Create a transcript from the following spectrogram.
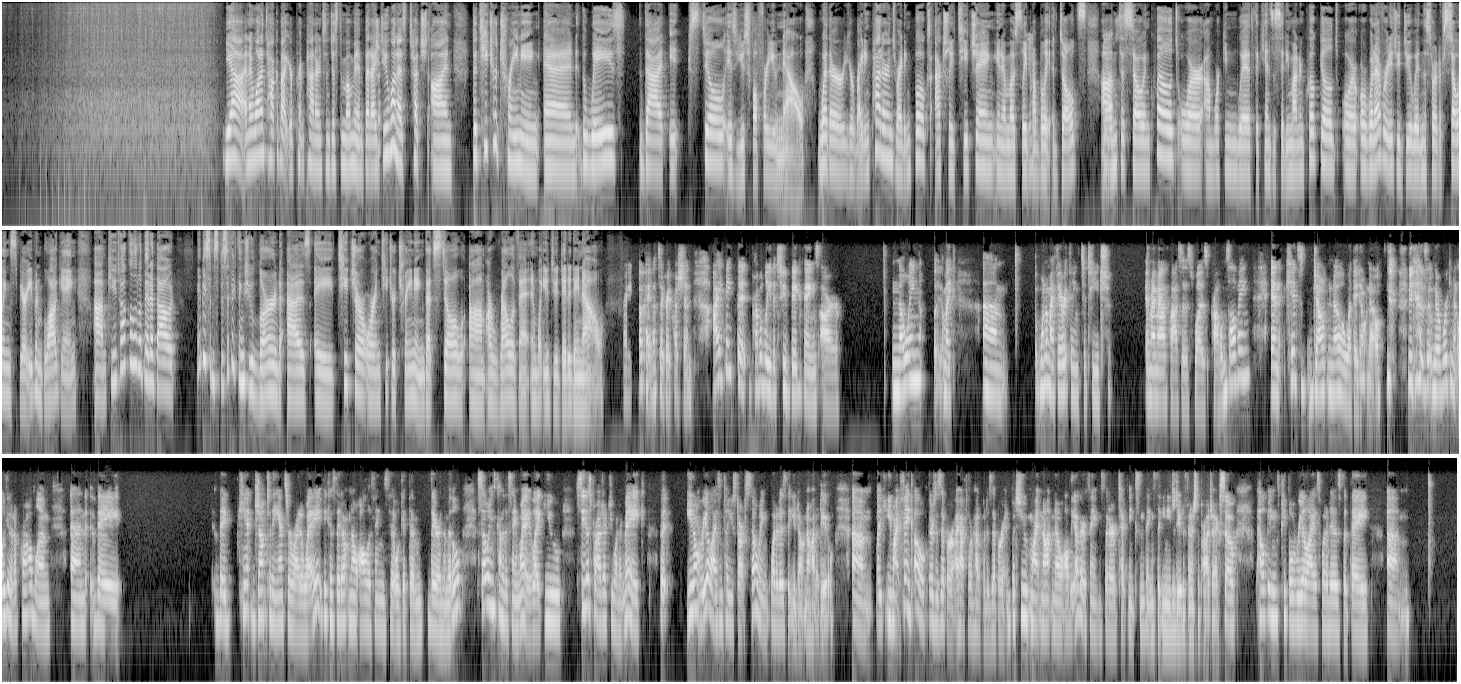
Yeah, and I want to talk about your print patterns in just a moment, but I do want to touch on the teacher training and the ways that it still is useful for you now, whether you're writing patterns, writing books, actually teaching, you know, mostly probably adults um, yes. to sew and quilt or um, working with the Kansas City Modern Quilt Guild or, or whatever it is you do in the sort of sewing sphere, even blogging. Um, can you talk a little bit about maybe some specific things you learned as a teacher or in teacher training that still um, are relevant in what you do day to day now? Right. Okay, that's a great question. I think that probably the two big things are knowing, like, um, one of my favorite things to teach in my math classes was problem solving and kids don't know what they don't know because when they're working at looking at a problem and they they can't jump to the answer right away because they don't know all the things that will get them there in the middle. Sewing's kind of the same way. Like you see this project you want to make, but you don't realize until you start sewing what it is that you don't know how to do. Um, like you might think, oh, there's a zipper. I have to learn how to put a zipper in, but you might not know all the other things that are techniques and things that you need to do to finish the project. So helping people realize what it is that they um,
